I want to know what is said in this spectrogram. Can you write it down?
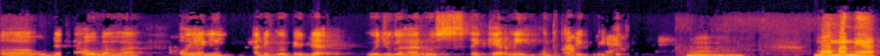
uh, udah tahu bahwa, oh ya nih, adik gue beda, gue juga harus take care nih untuk adik gue gitu. Hmm. Momennya,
